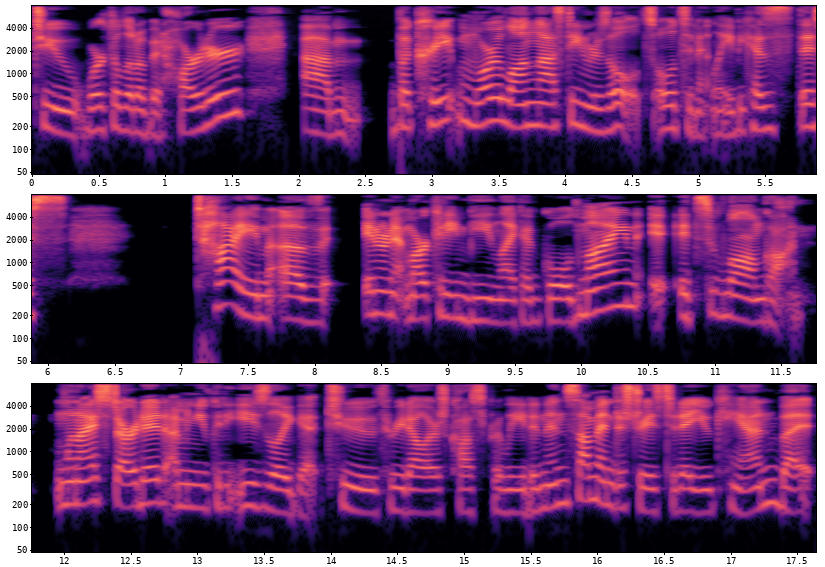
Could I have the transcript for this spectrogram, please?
to work a little bit harder, um, but create more long lasting results ultimately because this time of internet marketing being like a gold mine, it, it's long gone when I started, I mean, you could easily get two, three dollars cost per lead. And in some industries today you can, but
